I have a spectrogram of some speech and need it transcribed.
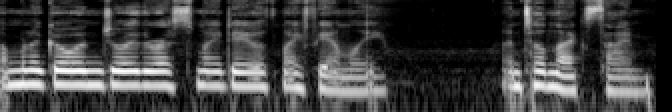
I'm going to go enjoy the rest of my day with my family. Until next time.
